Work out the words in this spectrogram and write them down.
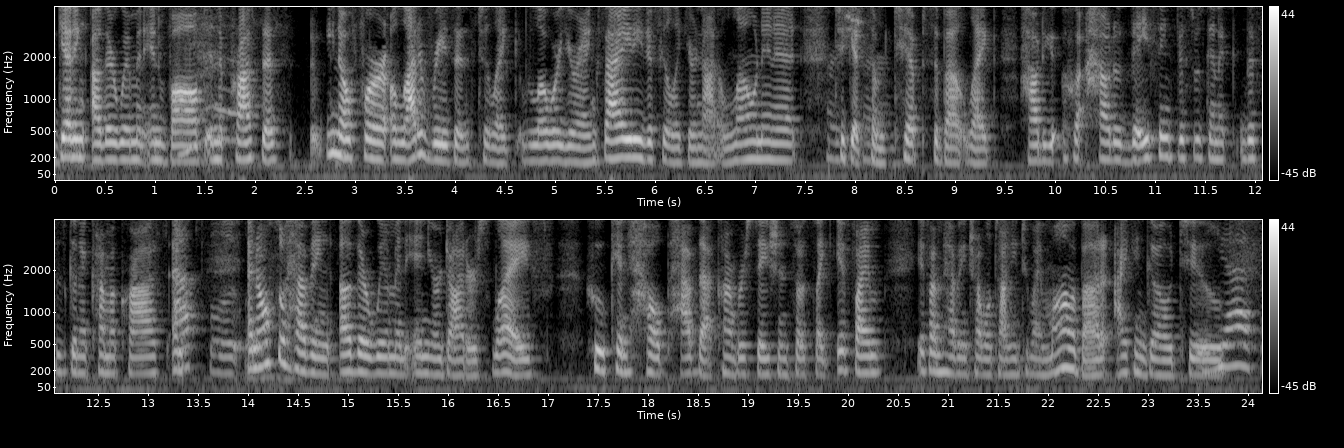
getting other women involved yes. in the process you know for a lot of reasons to like lower your anxiety to feel like you're not alone in it for to get sure. some tips about like how do you how do they think this was gonna this is gonna come across and, absolutely and also having other women in your daughter's life who can help have that conversation. So it's like if I'm if I'm having trouble talking to my mom about it, I can go to yes,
